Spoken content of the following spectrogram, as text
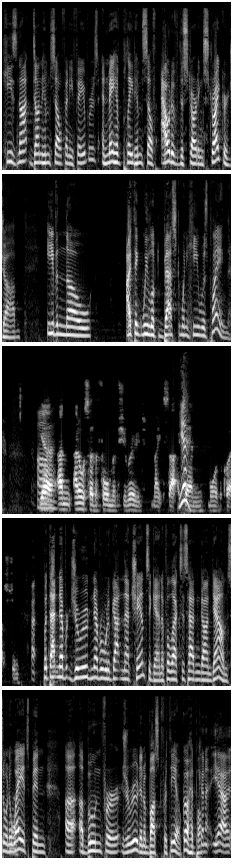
he's not done himself any favors and may have played himself out of the starting striker job, even though I think we looked best when he was playing there. yeah, um, and, and also the form of Giroud makes that Yeah. again more of a question. But that never, Giroud never would have gotten that chance again if Alexis hadn't gone down. So in a way, it's been uh, a boon for Giroud and a bust for Theo. Go ahead, Paul. I, yeah.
